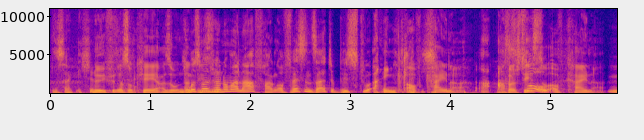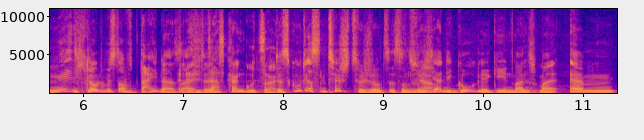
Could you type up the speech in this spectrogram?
Das sag ich Nö, jetzt. ich finde das okay. Also Ich unter muss manchmal nochmal nachfragen, auf wessen Seite bist du eigentlich? Auf keiner. Ach Verstehst so. du? Auf keiner. Nee, ich glaube, du bist auf deiner Seite. Das kann gut sein. Das ist gut, dass ein Tisch zwischen uns ist, sonst würde Ja. ich an die Gurgel gehen manchmal. Ähm,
